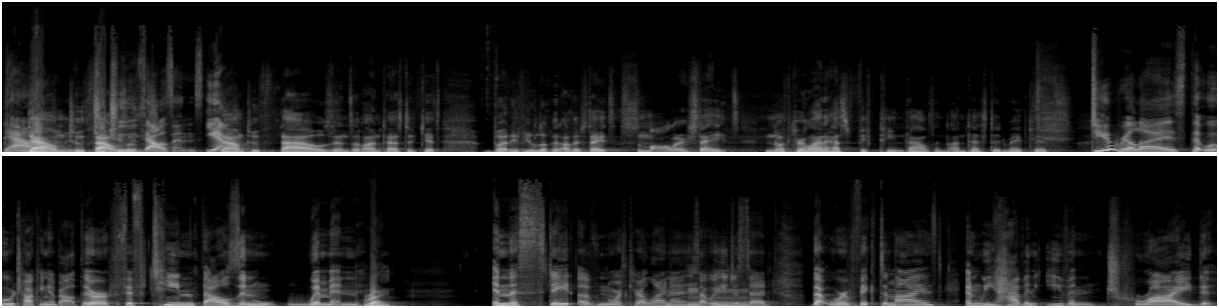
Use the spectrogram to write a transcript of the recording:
down, Down to thousands. 2000s. Yeah. down to thousands of untested kits. But if you look at other states, smaller states, North Carolina has 15,000 untested rape kits. Do you realize that what we're talking about, there are 15,000 women Right. in the state of North Carolina, is that what you Mm-hmm. just said? That were victimized, and we haven't even tried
